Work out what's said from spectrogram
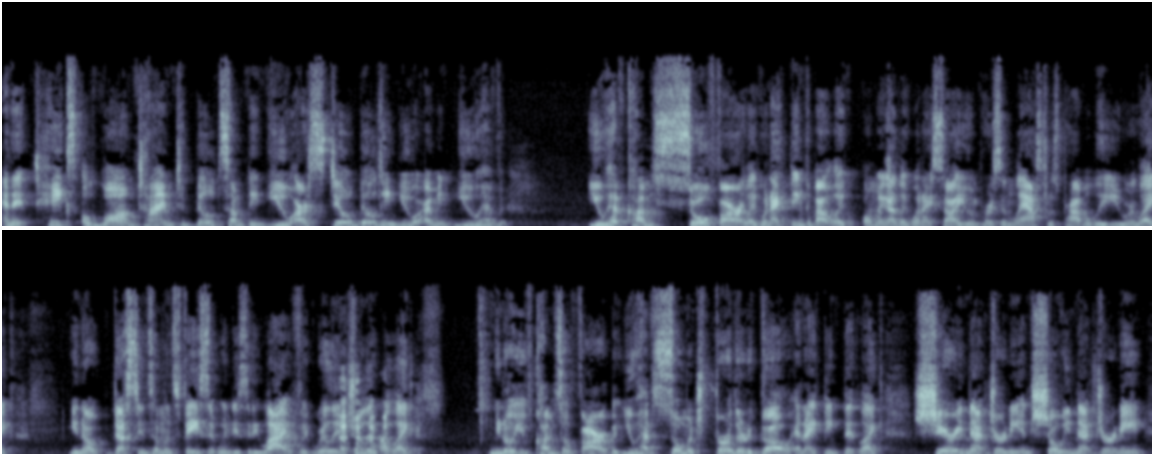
and it takes a long time to build something. You are still building. You, I mean, you have, you have come so far. Like when I think about like, oh my God, like when I saw you in person last was probably you were like, you know, dusting someone's face at Windy City Live, like really and truly. but like you know, you've come so far, but you have so much further to go. And I think that like sharing that journey and showing that journey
